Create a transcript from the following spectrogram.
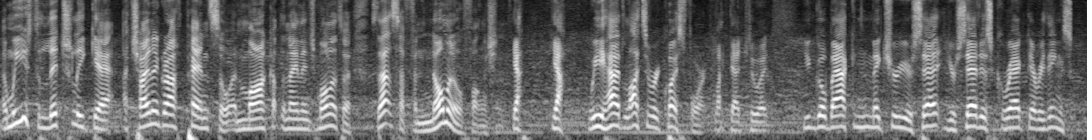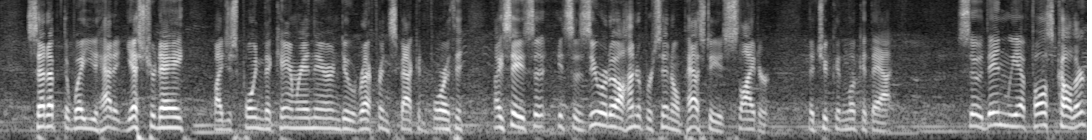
and we used to literally get a Chinagraph pencil and mark up the nine-inch monitor. So that's a phenomenal function. Yeah, yeah. We had lots of requests for it like that to it. You can go back and make sure your set your set is correct. Everything's set up the way you had it yesterday by just pointing the camera in there and do a reference back and forth. I say it's a it's a zero to 100% opacity slider that you can look at that. So then we have false color.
